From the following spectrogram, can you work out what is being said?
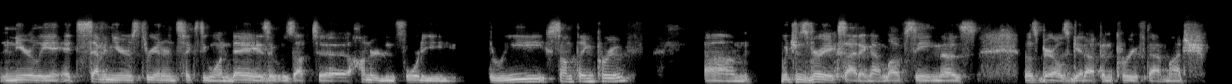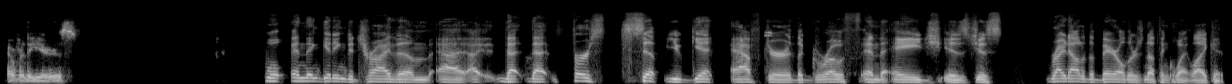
nearly at seven years, 361 days, it was up to 143 something proof. Um, which is very exciting. I love seeing those those barrels get up in proof that much over the years. Well, and then getting to try them, uh, I, that that first sip you get after the growth and the age is just right out of the barrel. There's nothing quite like it.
